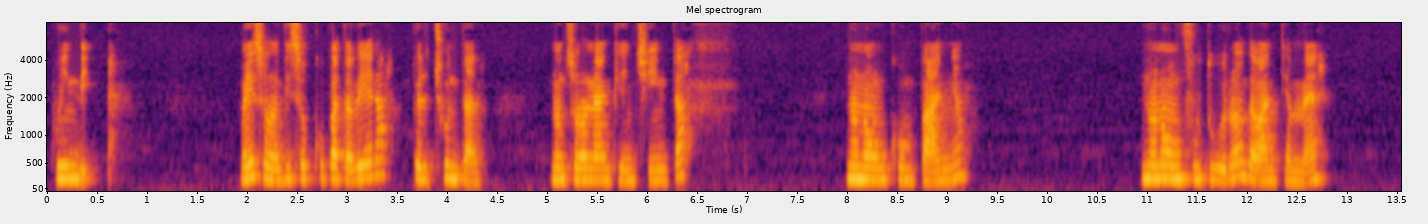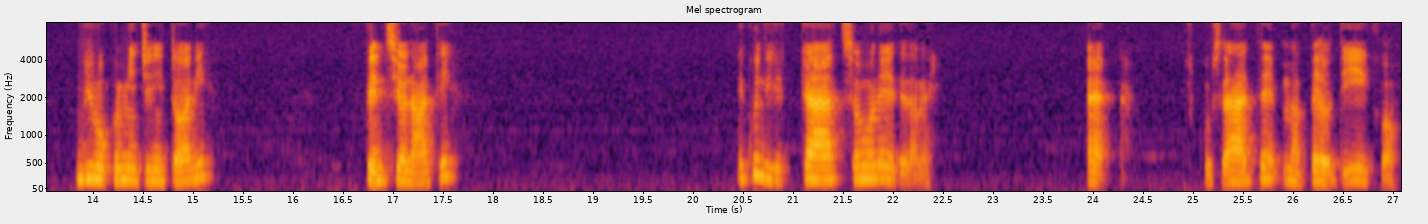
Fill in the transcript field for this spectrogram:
Quindi, ma io sono disoccupata vera, per giunta non sono neanche incinta, non ho un compagno, non ho un futuro davanti a me Vivo con i miei genitori, pensionati. E quindi che cazzo volete da me? Eh, scusate, ma ve lo dico.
